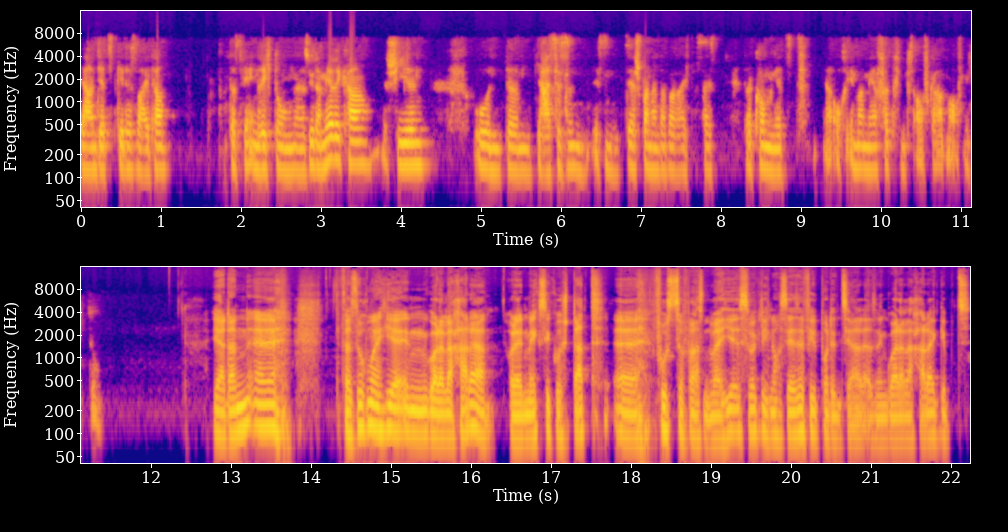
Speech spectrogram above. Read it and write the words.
Ja, und jetzt geht es weiter, dass wir in Richtung äh, Südamerika schielen und ähm, ja, es ist ein, ist ein sehr spannender Bereich. Das heißt, da kommen jetzt ja auch immer mehr Vertriebsaufgaben auf mich zu. Ja, dann äh, versuchen wir hier in Guadalajara oder in Mexiko-Stadt äh, Fuß zu fassen, weil hier ist wirklich noch sehr, sehr viel Potenzial. Also in Guadalajara gibt's,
